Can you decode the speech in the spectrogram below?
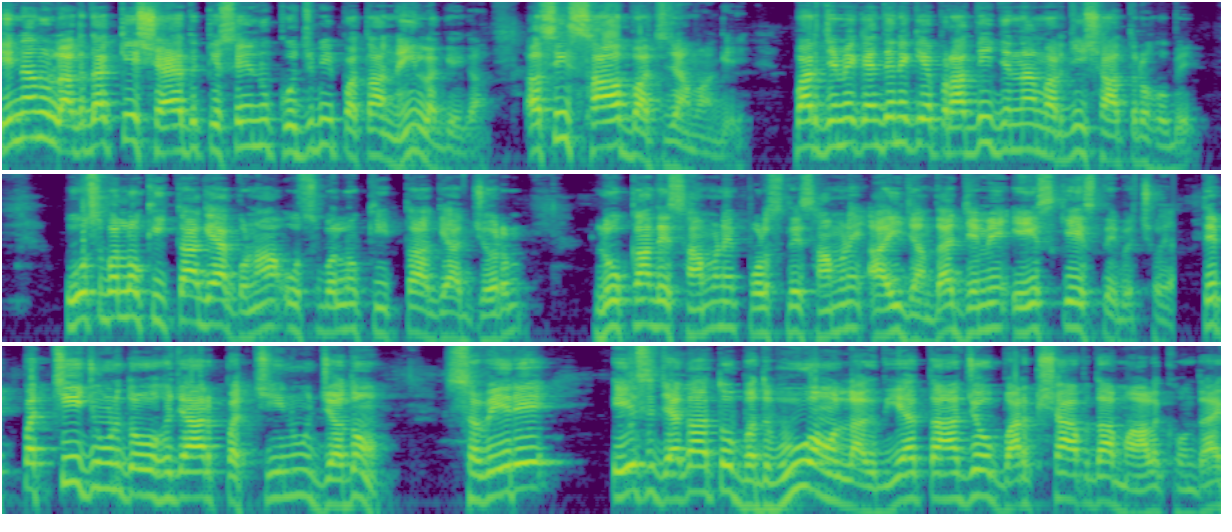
ਇਹਨਾਂ ਨੂੰ ਲੱਗਦਾ ਕਿ ਸ਼ਾਇਦ ਕਿਸੇ ਨੂੰ ਕੁਝ ਵੀ ਪਤਾ ਨਹੀਂ ਲੱਗੇਗਾ। ਅਸੀਂ ਸਾਫ਼ ਬਚ ਜਾਵਾਂਗੇ। ਪਰ ਜਿਵੇਂ ਕਹਿੰਦੇ ਨੇ ਕਿ ਅਪਰਾਧੀ ਜਿੰਨਾ ਮਰਜ਼ੀ ਛਾਤਰ ਹੋਵੇ, ਉਸ ਵੱਲੋਂ ਕੀਤਾ ਗਿਆ ਗੁਨਾਹ, ਉਸ ਵੱਲੋਂ ਕੀਤਾ ਗਿਆ ਜੁਰਮ ਲੋਕਾਂ ਦੇ ਸਾਹਮਣੇ, ਪੁਲਿਸ ਦੇ ਸਾਹਮਣੇ ਆਈ ਜਾਂਦਾ ਜਿਵੇਂ ਇਸ ਕੇਸ ਦੇ ਵਿੱਚ ਹੋਇਆ। ਤੇ 25 ਜੂਨ 2025 ਨੂੰ ਜਦੋਂ ਸਵੇਰੇ ਇਸ ਜਗ੍ਹਾ ਤੋਂ ਬਦਬੂ ਆਉਣ ਲੱਗਦੀ ਹੈ ਤਾਂ ਜੋ ਵਰਕਸ਼ਾਪ ਦਾ ਮਾਲਕ ਹੁੰਦਾ ਹੈ,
